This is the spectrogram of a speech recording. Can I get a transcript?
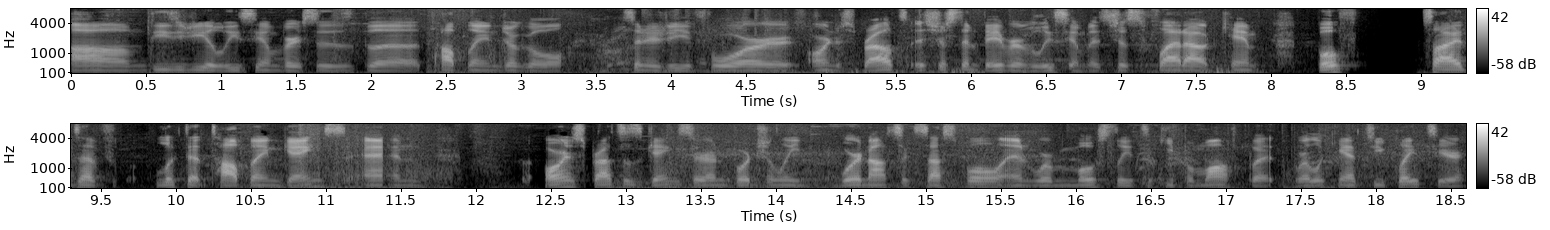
um, DZG Elysium versus the top lane jungle synergy for Orange Sprouts is just in favor of Elysium. It's just flat out camp. Both sides have looked at top lane ganks and Orange Sprouts' ganks are unfortunately were not successful and were mostly to keep them off, but we're looking at two plates here.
